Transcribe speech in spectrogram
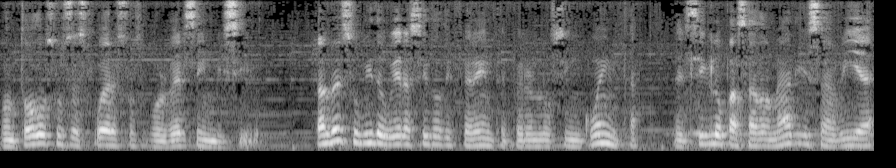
con todos sus esfuerzos volverse invisible. Tal vez su vida hubiera sido diferente, pero en los 50 del siglo pasado nadie sabía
